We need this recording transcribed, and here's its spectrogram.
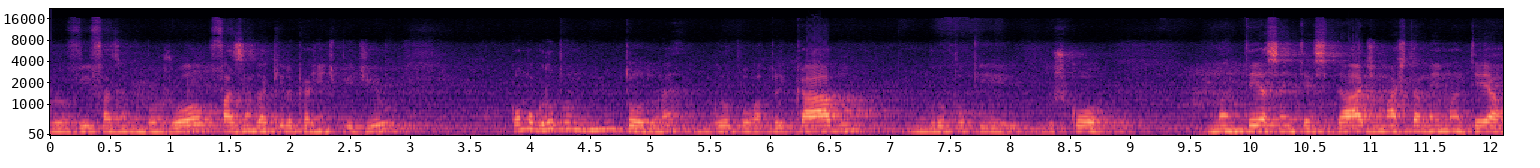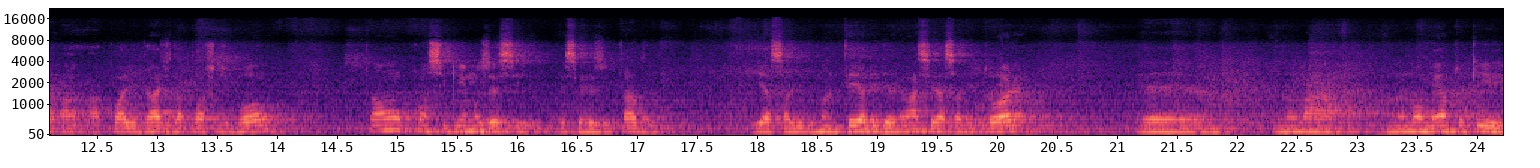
eu vi fazendo um bom jogo, fazendo aquilo que a gente pediu, como grupo um todo, né? Um grupo aplicado, um grupo que buscou manter essa intensidade, mas também manter a, a, a qualidade da posse de bola. Então conseguimos esse, esse resultado e essa manter a liderança e essa vitória é, numa, num momento que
